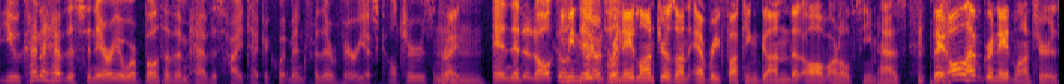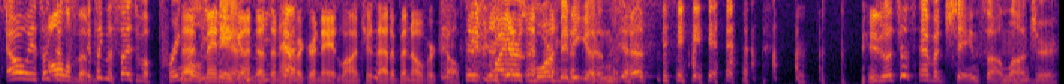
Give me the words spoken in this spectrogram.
you kind of have this scenario where both of them have this high tech equipment for their various cultures, Right. And then it all You goes mean down gr- to grenade like, launchers on every fucking gun that all of Arnold's team has? They all have grenade launchers. oh, it's like all the, of them. It's like the size of a That Pringles can. minigun doesn't have a Yes. grenade launcher. That'd have been overkill. It fires more miniguns. yes. Let's just have a chainsaw mm. launcher.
